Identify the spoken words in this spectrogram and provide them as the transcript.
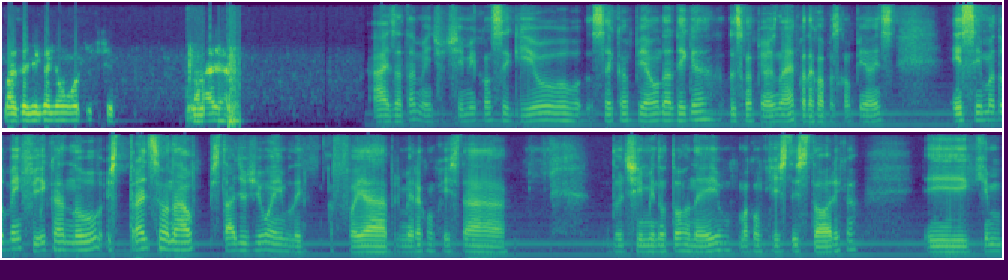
mas ele ganhou um outro título. É, ah, exatamente. O time conseguiu ser campeão da Liga dos Campeões na época da Copa dos Campeões, em cima do Benfica no tradicional estádio de Wembley. Foi a primeira conquista do time no torneio, uma conquista histórica e que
